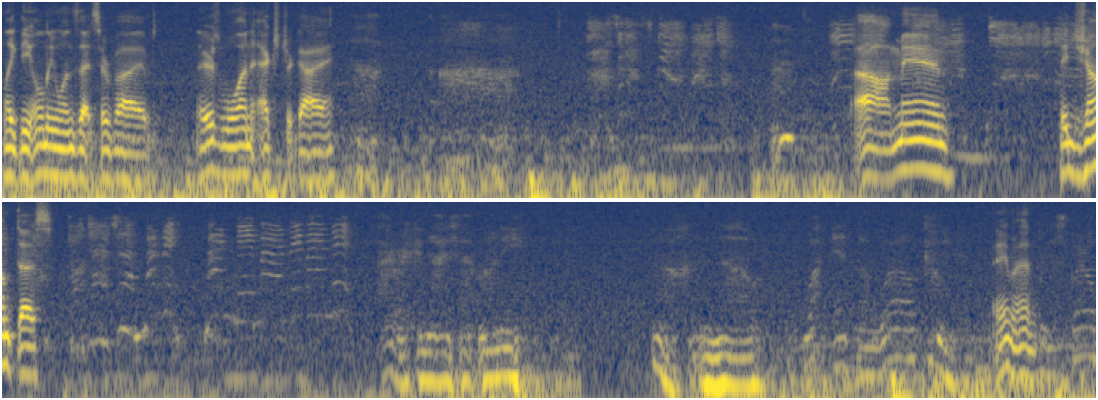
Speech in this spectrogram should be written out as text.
Like the only ones that survived. There's one extra guy. Oh man. They jumped us. I recognize that money. Oh, no. What is the world coming to? Amen. When the squirrel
